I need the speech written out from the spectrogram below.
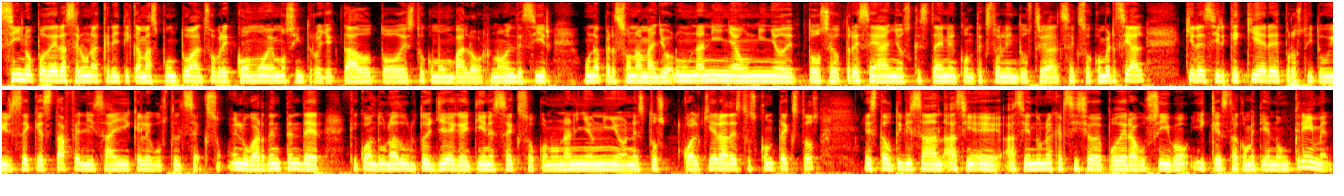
Sino poder hacer una crítica más puntual sobre cómo hemos introyectado todo esto como un valor, ¿no? El decir, una persona mayor, una niña, un niño de 12 o 13 años que está en el contexto de la industria del sexo comercial, quiere decir que quiere prostituirse, que está feliz ahí, que le gusta el sexo, en lugar de entender que cuando un adulto llega y tiene sexo con una niña o un niño en estos, cualquiera de estos contextos, está utilizando, eh, haciendo un ejercicio de poder abusivo y que está cometiendo un crimen.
